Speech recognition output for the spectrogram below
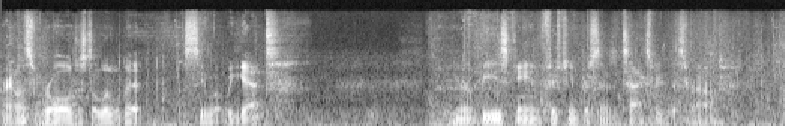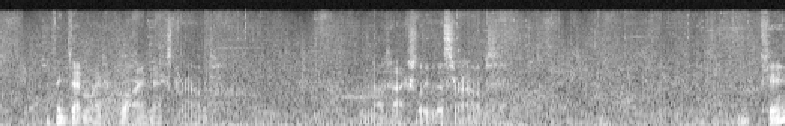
Alright, let's roll just a little bit. Let's see what we get. Your bees gain 15% attack speed this round. I think that might apply next round. Not actually this round. Okay.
